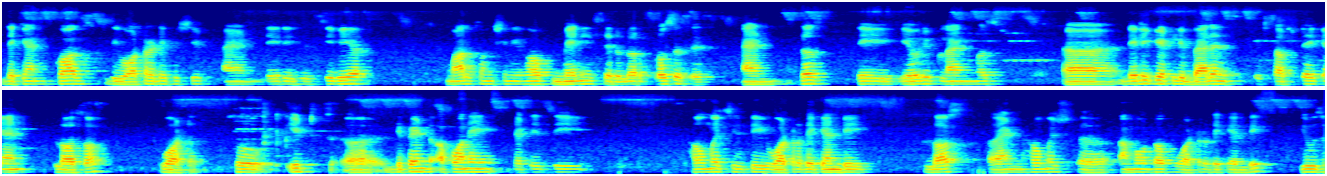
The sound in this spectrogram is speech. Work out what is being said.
they can cause the water deficit and there is a severe malfunctioning of many cellular processes. And thus the every plant must uh, delicately balance its uptake and loss of water. So it uh, depend upon a that is the how much is the water they can be lost and how much uh, amount of water they can be used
